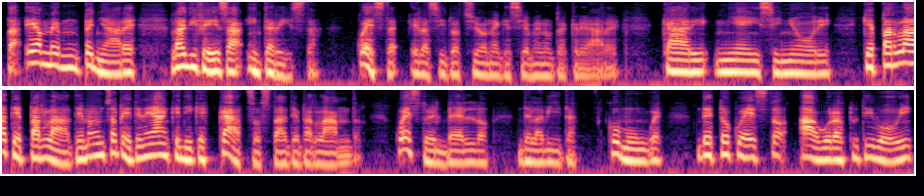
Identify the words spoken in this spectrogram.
porta e a impegnare la difesa interista. Questa è la situazione che si è venuta a creare. Cari miei signori, che parlate e parlate, ma non sapete neanche di che cazzo state parlando. Questo è il bello della vita. Comunque, detto questo, auguro a tutti voi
